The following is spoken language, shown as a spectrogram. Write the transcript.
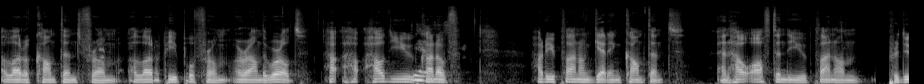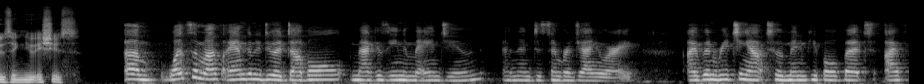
a lot of content from a lot of people from around the world. How how, do you Yes. kind of how do you plan on getting content, and how often do you plan on producing new issues? Um, once a month, I am going to do a double magazine in May and June, and then December and January. I've been reaching out to many people, but I've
